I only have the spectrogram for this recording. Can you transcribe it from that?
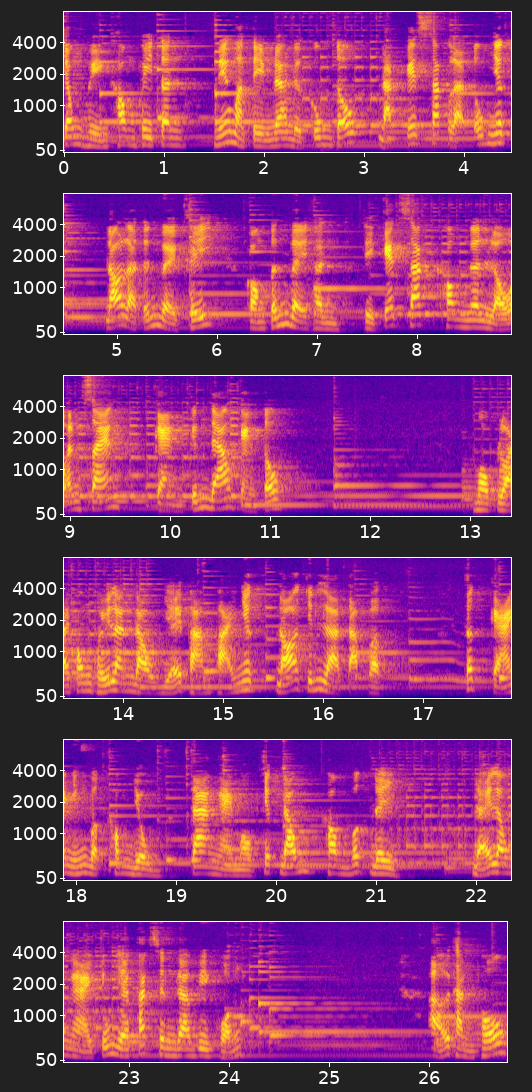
trong huyền không phi tinh. Nếu mà tìm ra được cung tốt, đặt kết sắt là tốt nhất. Đó là tính về khí, còn tính về hình thì kết sắt không nên lộ ánh sáng, càng kín đáo càng tốt. Một loại phong thủy lan đầu dễ phạm phải nhất, đó chính là tạp vật. Tất cả những vật không dùng, ta ngày một chất đóng, không vứt đi. Để lâu ngày chúng sẽ phát sinh ra vi khuẩn. Ở thành phố,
